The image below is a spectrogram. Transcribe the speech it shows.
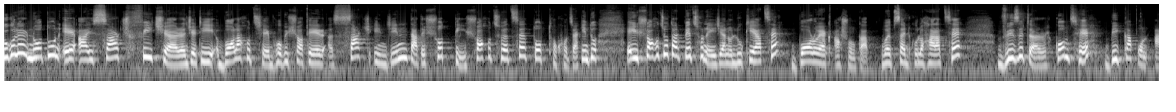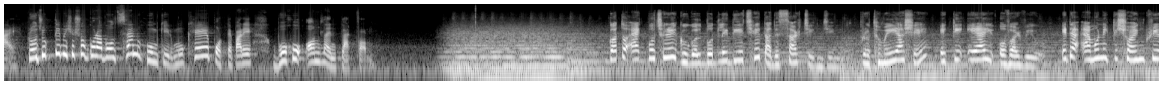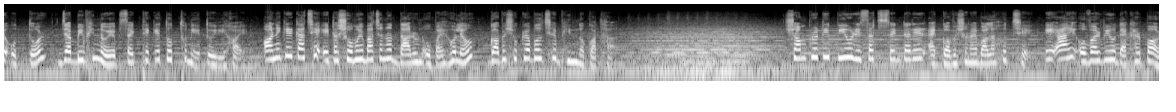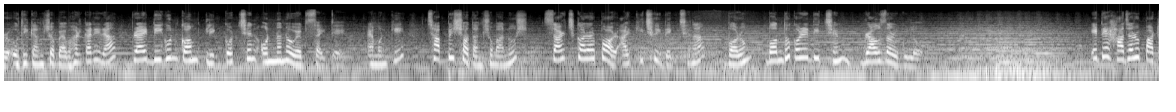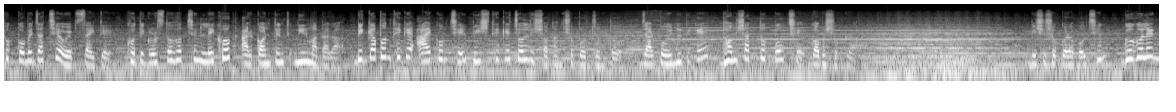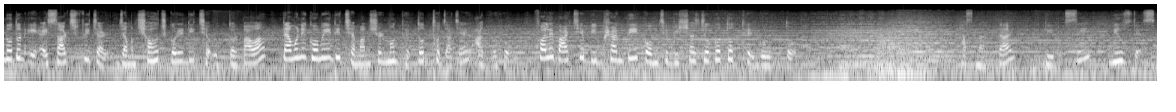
গুগলের নতুন AI search feature, যেটি বলা হচ্ছে ভবিষ্যতের সার্চ ইঞ্জিন, তাতে সত্যি সহজ হয়েছে তথ্য খোঁজা। কিন্তু এই সহজতার পেছনেই যেন লুকিয়ে আছে বড় এক আশঙ্কা। ওয়েবসাইটগুলো হারাচ্ছে, ভিজিটার কমছে, বিজ্ঞাপন আয়। প্রযুক্তি বিশেষজ্ঞরা বলছেন, হুমকির মুখে পড়তে পারে বহু অনলাইন প্ল্যাটফর্ম। গত এক বছরে গুগল বদলে দিয়েছে তাদের সার্চ ইঞ্জিন। প্রথমেই আসে একটি এআই ওভারভিউ এটা এমন একটি স্বয়ংক্রিয় উত্তর যা বিভিন্ন ওয়েবসাইট থেকে তথ্য নিয়ে তৈরি হয়। অনেকের কাছে এটা সময় বাঁচানোর দারুণ উপায় হলেও গবেষকরা বলছে ভিন্ন কথা। সম্প্রতি পিও রিসার্চ সেন্টারের এক গবেষণায় বলা হচ্ছে, এআই ওভারভিউ দেখার পর অধিকাংশ ব্যবহারকারীরা প্রায় দ্বিগুণ কম ক্লিক করছেন অন্যান্য ওয়েবসাইটে। এমনকি ছাব্বিশ শতাংশ মানুষ সার্চ করার পর আর কিছুই দেখছে না, বরং বন্ধ করে দিচ্ছেন ব্রাউজারগুলো। এতে হাজারো পাঠক কমে যাচ্ছে ওয়েবসাইটে। ক্ষতিগ্রস্ত হচ্ছেন লেখক আর কন্টেন্ট নির্মাতারা। বিজ্ঞাপন থেকে আয় কমছে বিশ থেকে চল্লিশ শতাংশ পর্যন্ত, যার পরিণতিকে ধ্বংসাত্মক বলছে গবেষকরা। বিশেষজ্ঞরা বলছেন, গুগলের নতুন এআই সার্চ ফিচার যেমন সহজ করে দিচ্ছে উত্তর পাওয়া, তেমনি কমিয়ে দিচ্ছে মানুষের মধ্যে তথ্য যাচাইয়ের আগ্রহ। ফলে বাড়ছে বিভ্রান্তি, কমছে বিশ্বাসযোগ্য তথ্যের গুরুত্ব। Hasna Akter BBC news desk.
